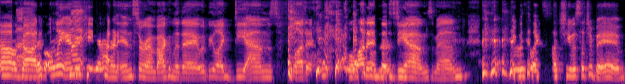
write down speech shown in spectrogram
oh uh, god, if only Andrew my, Keegan had an Instagram back in the day, it would be like DMs flooding, flooding those DMs, man. It was like such he was such a babe.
